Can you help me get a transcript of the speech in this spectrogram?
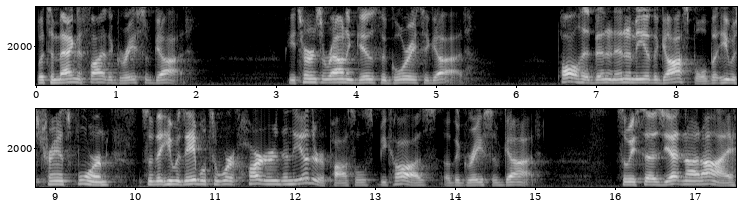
but to magnify the grace of God. He turns around and gives the glory to God. Paul had been an enemy of the gospel, but he was transformed so that he was able to work harder than the other apostles because of the grace of God. So he says, Yet not I,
